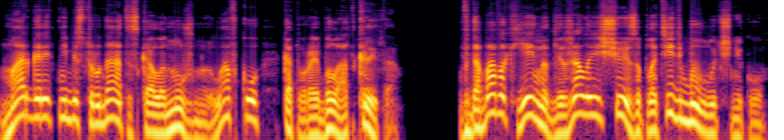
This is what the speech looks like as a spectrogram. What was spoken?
Маргарет не без труда отыскала нужную лавку, которая была открыта. Вдобавок ей надлежало еще и заплатить булочнику.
